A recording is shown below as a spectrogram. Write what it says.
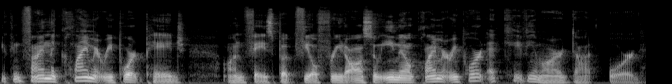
you can find the climate report page on Facebook. Feel free to also email climate report at kvmr.org.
